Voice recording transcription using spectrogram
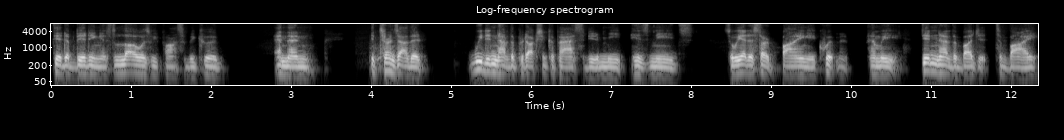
did a bidding as low as we possibly could. And then it turns out that we didn't have the production capacity to meet his needs. So we had to start buying equipment and we didn't have the budget to buy,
